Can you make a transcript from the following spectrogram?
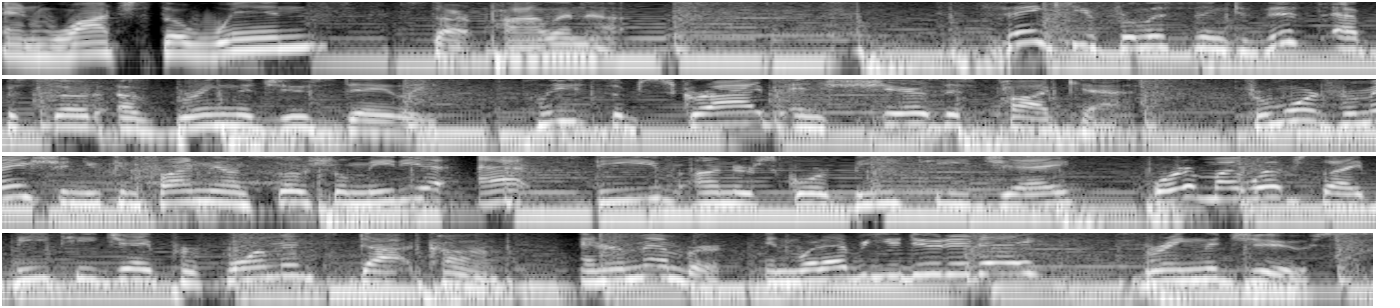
and watch the wins start piling up. Thank you for listening to this episode of Bring the Juice Daily. Please subscribe and share this podcast. For more information, you can find me on social media at Steve underscore BTJ or at my website, btjperformance.com. And remember, in whatever you do today, bring the juice.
